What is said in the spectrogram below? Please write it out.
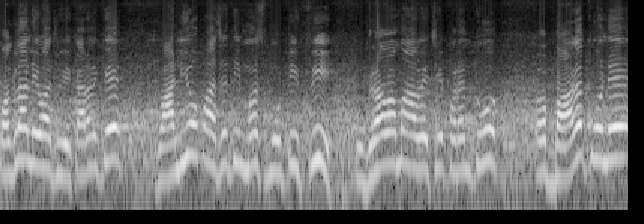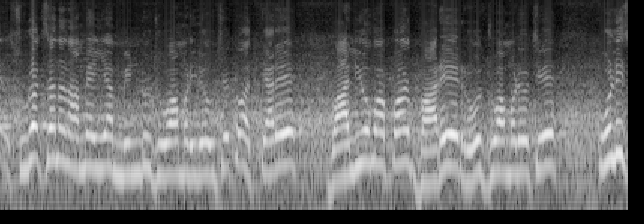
પગલાં લેવા જોઈએ. કારણ કે વાલીઓ પાસેથી મસ્ત મોટી ફી ઉઘરાવવામાં આવે છે, પરંતુ બાળકોને સુરક્ષાના નામે અહીંયા મીંડું જોવા મળી રહ્યું છે. તો અત્યારે વાલીઓમાં પણ ભારે રોષ જોવા મળ્યો છે. પોલીસ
